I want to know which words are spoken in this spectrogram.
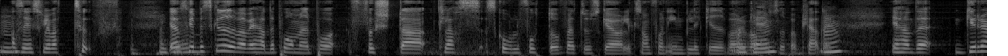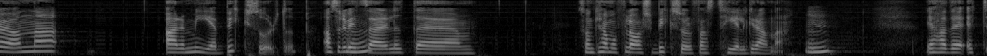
Mm. Alltså jag skulle vara tuff. Okej. Jag ska beskriva vad jag hade på mig på första klass skolfoto för att du ska liksom få en inblick i vad det var för typ av kläder. Mm. Jag hade gröna armébyxor typ. Alltså du Mm. vet så här lite som kamouflagebyxor fast helgröna. Mm. Jag hade ett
